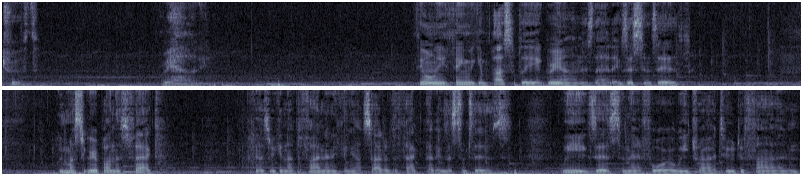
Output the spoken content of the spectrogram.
truth, reality. The only thing we can possibly agree on is that existence is. We must agree upon this fact because we cannot define anything outside of the fact that existence is. We exist, and therefore we try to define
